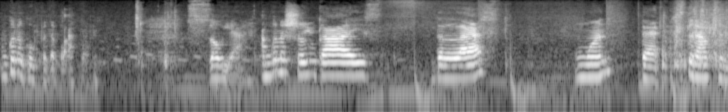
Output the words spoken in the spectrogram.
i'm gonna go for the black one. So yeah i'm gonna show you guys the last one that stood out to me.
